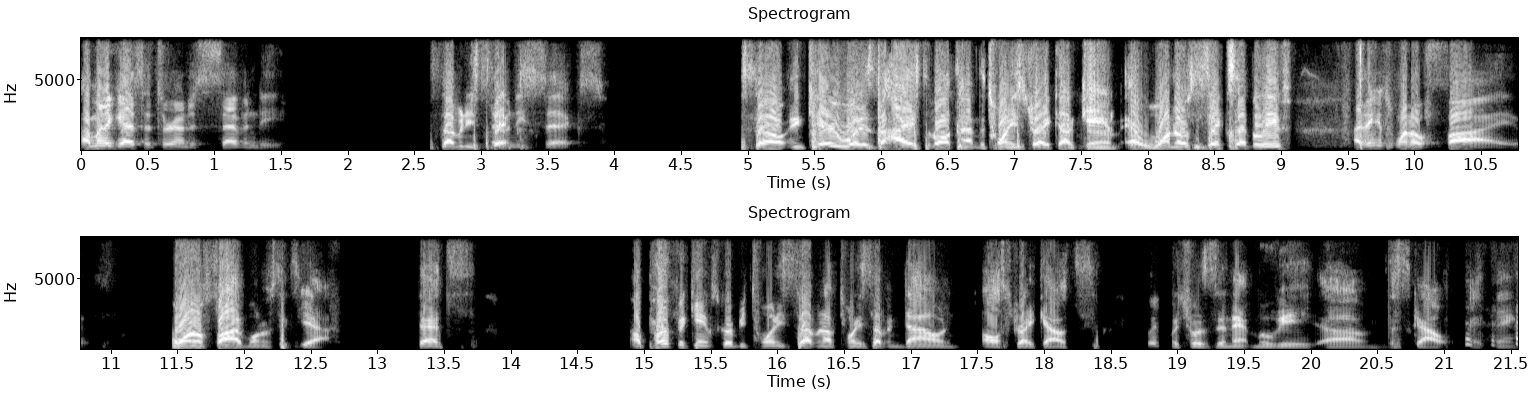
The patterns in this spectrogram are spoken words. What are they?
I'm gonna guess it's around a 70, 76. 76. So, and Kerry Wood is the highest of all time, the 20 strikeout game at 106, I believe. I think it's 105. 105, 106. Yeah. That's a perfect game score would be 27 up, 27 down, all strikeouts, which was in that movie, um, The Scout, I think,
